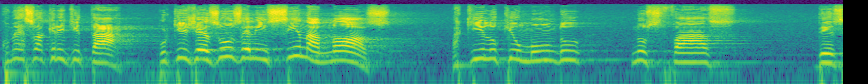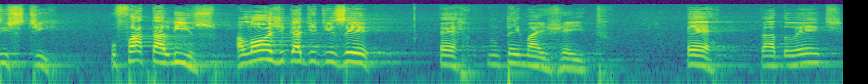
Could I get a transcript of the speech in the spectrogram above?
Começam a acreditar, porque Jesus ele ensina a nós aquilo que o mundo nos faz desistir. O fatalismo, a lógica de dizer, é, não tem mais jeito. É, tá doente,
